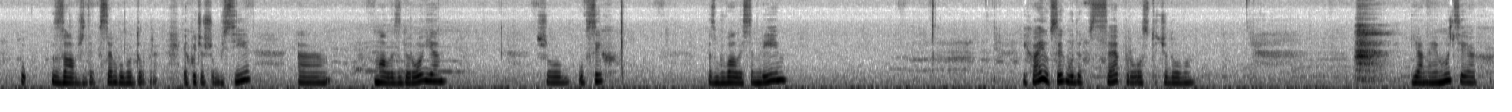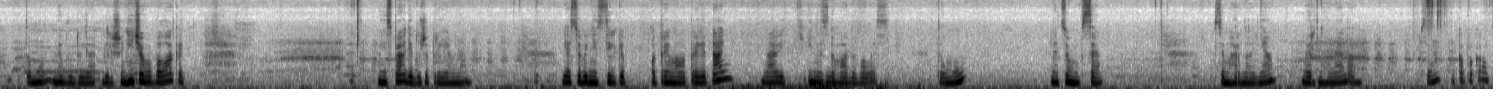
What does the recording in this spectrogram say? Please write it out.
завжди все було добре. Я хочу, щоб усі е, мали здоров'я, щоб у всіх збувалися мрії. І хай у всіх буде все просто чудово. Я на емоціях, тому не буду я більше нічого балакати. Мені справді дуже приємно. Я сьогодні стільки отримала привітань, навіть і не здогадувалась. Тому на цьому все. Всім гарного дня, мирного неба. Всім пока-пока.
